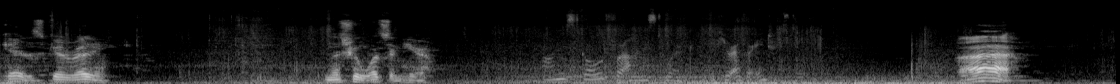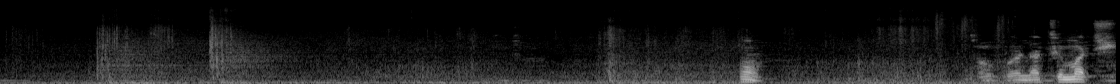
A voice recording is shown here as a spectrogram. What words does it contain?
Okay, let's get ready. I'm not sure what's in here. Honest gold for honest work, if you're ever interested. Ah! Hmm. So far, not too much.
